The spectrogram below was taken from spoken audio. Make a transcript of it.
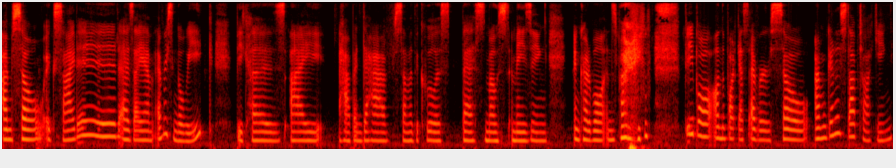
I'm so excited, as I am every single week, because I happen to have some of the coolest best, most amazing, incredible, inspiring people on the podcast ever. So I'm going to stop talking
